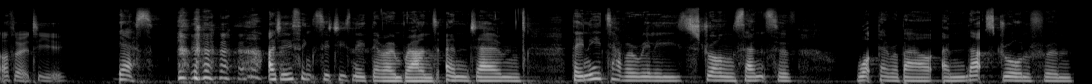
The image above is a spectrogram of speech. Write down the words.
I'll throw it to you. Yes. I do think cities need their own brand and um, they need to have a really strong sense of what they're about, and that's drawn from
